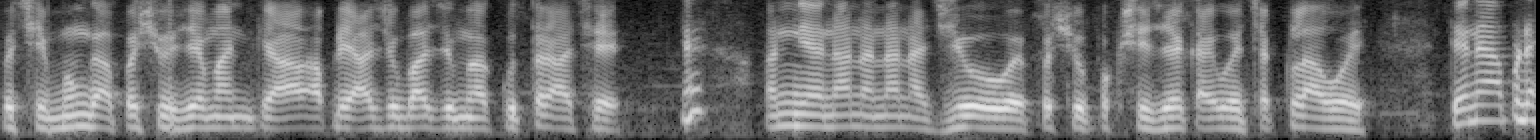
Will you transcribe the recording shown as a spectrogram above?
પછી મૂંગા પશુ જે માન કે આપણી આજુબાજુમાં કૂતરા છે અન્ય નાના નાના જીવો હોય, પશુ પક્ષી જે કાંઈ હોય, ચકલા હોય તેને આપણે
